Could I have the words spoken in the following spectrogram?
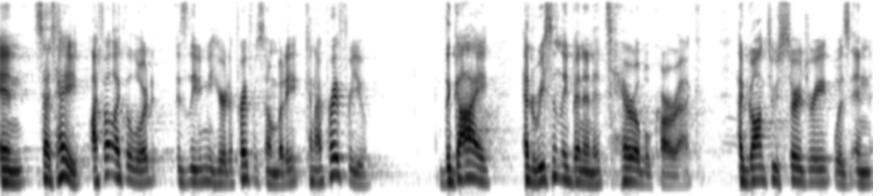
and says, hey, I felt like the Lord is leading me here to pray for somebody. Can I pray for you? The guy had recently been in a terrible car wreck, had gone through surgery, was in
